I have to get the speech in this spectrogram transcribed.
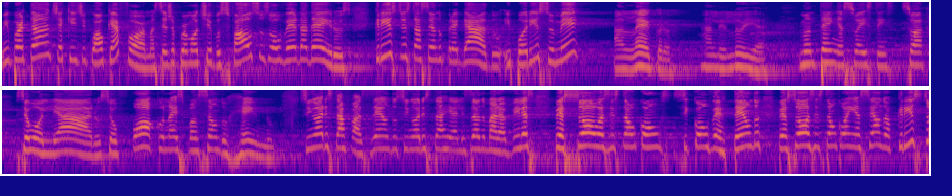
O importante é que, de qualquer forma, seja por motivos falsos ou verdadeiros, Cristo está sendo pregado e por isso me alegro. Aleluia. Mantenha sua, sua, seu olhar, o seu foco na expansão do reino. O Senhor está fazendo, o Senhor está realizando maravilhas. Pessoas estão com, se convertendo, pessoas estão conhecendo a Cristo.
